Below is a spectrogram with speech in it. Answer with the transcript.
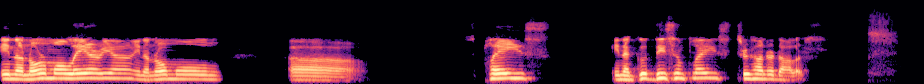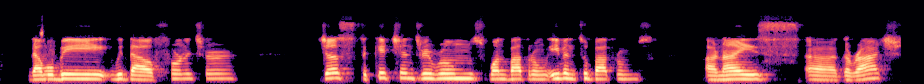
In a normal area in a normal uh place in a good decent place three hundred dollars that will be without furniture just the kitchen three rooms one bathroom even two bathrooms a nice uh, garage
